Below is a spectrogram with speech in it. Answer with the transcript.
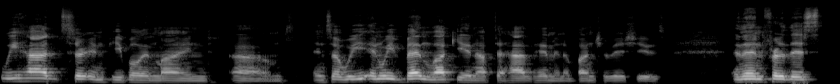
we had certain people in mind, um, and so we and we've been lucky enough to have him in a bunch of issues, and then for this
